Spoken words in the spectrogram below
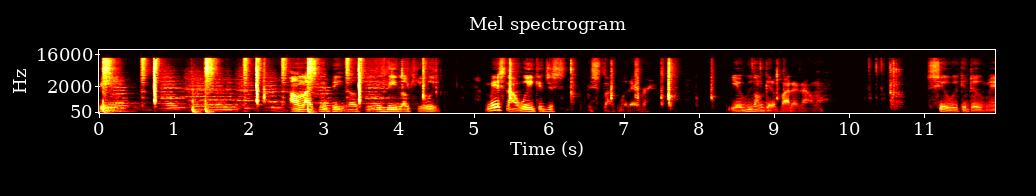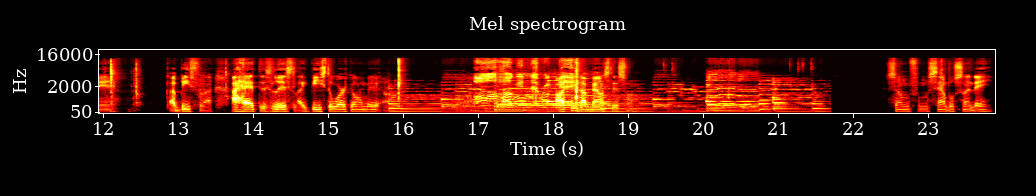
Beat. I don't like this beat low key. This beat low key weak. I mean, it's not weak. It's just, it's like whatever. Yeah, we gonna get up out of that one. See what we can do, man. Got beats for I had this list like beats to work on, but um, I think I bounced this one. Something from Sample Sunday.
